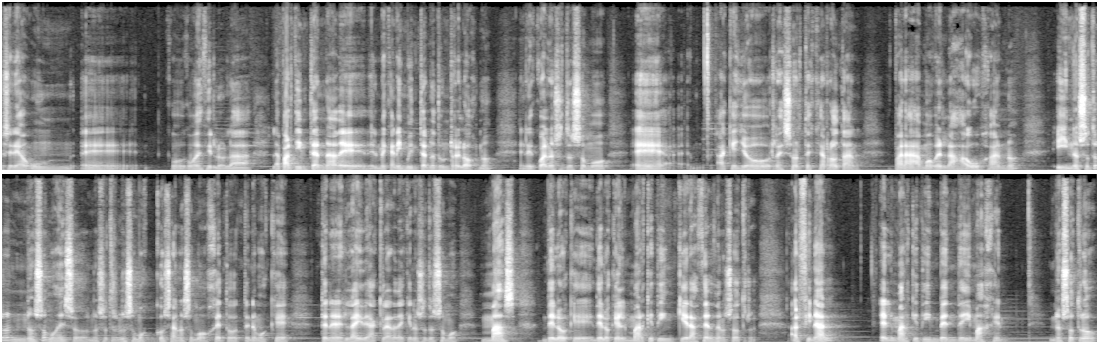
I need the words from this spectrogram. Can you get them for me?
sería un eh, ¿cómo, decirlo? La, parte interna del mecanismo interno de un reloj, ¿no? En el cual nosotros somos aquellos resortes que rotan para mover las agujas, ¿no? Y nosotros no somos eso, nosotros no somos cosas, no somos objetos. Tenemos que tener la idea clara de que nosotros somos más de lo que, de lo que el marketing quiere hacer de nosotros. Al final, el marketing vende imagen. Nosotros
